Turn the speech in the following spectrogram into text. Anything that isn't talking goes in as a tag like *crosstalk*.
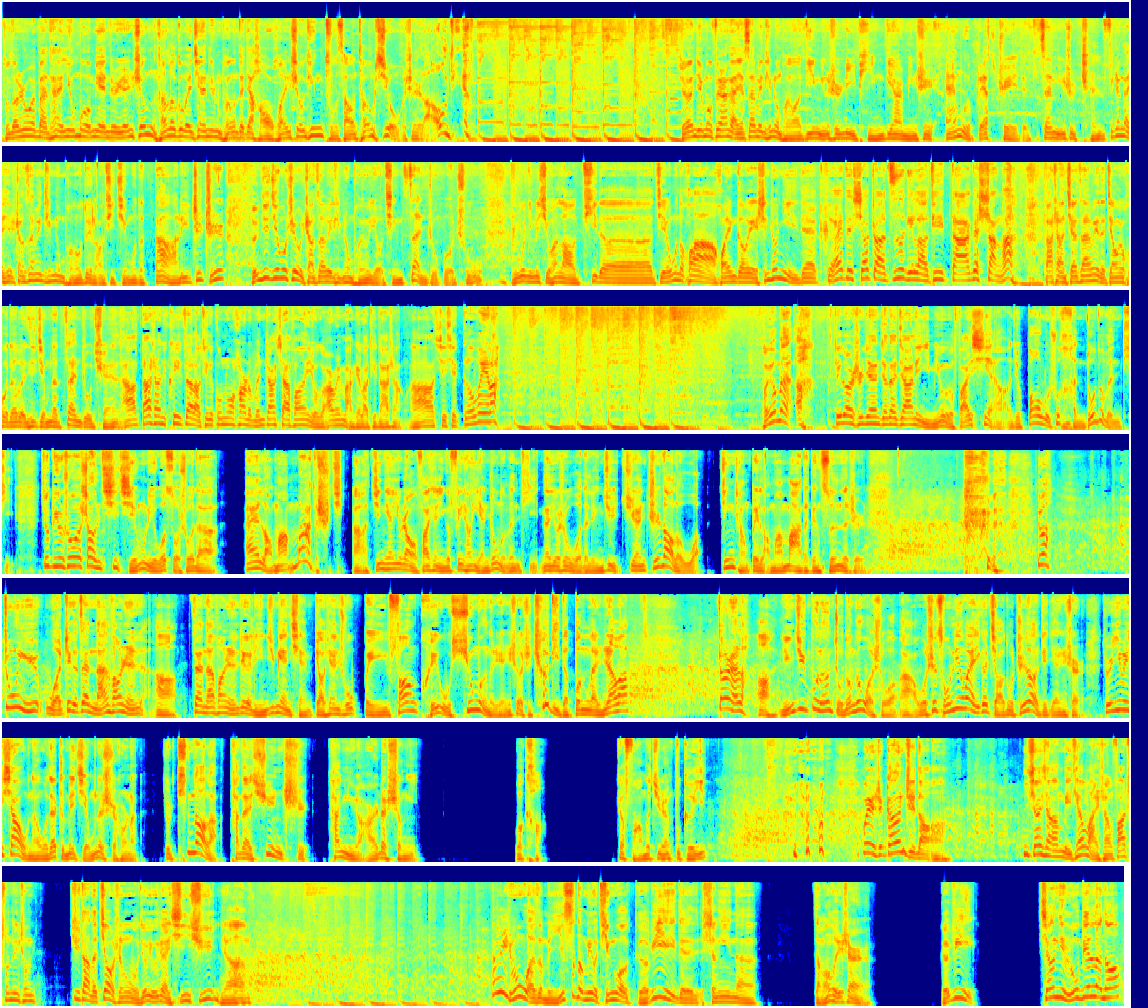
吐槽社会百态，幽默面对人生。Hello，各位亲爱的听众朋友，大家好，欢迎收听吐槽涛秀，我是老铁。选完节目，非常感谢三位听众朋友，第一名是丽萍，第二名是 M Best Trade，第三名是陈。非常感谢上三位听众朋友对老 T 节目的大力支持。本期节目是由上三位听众朋友友情赞助播出。如果你们喜欢老 T 的节目的话，欢迎各位伸出你的可爱的小爪子给老 T 打个赏啊！打赏前三位的将会获得本期节目的赞助权啊！打赏就可以在老 T 的公众号的文章下方有个二维码给老 T 打赏啊！谢谢各位了。朋友们啊，这段时间宅在家里，你们有没有发现啊？就暴露出很多的问题，就比如说上期节目里我所说的挨老妈骂的事情啊，今天又让我发现一个非常严重的问题，那就是我的邻居居然知道了我经常被老妈骂的跟孙子似的，对吧？终于，我这个在南方人啊，在南方人这个邻居面前表现出北方魁梧凶猛的人设是彻底的崩了，你知道吗？当然了啊，邻居不能主动跟我说啊，我是从另外一个角度知道这件事儿，就是因为下午呢，我在准备节目的时候呢，就听到了他在训斥他女儿的声音。我靠，这房子居然不隔音！我也是刚知道啊，你想想，每天晚上发出那种巨大的叫声，我就有点心虚，你知道吗？*laughs* 那为什么我怎么一次都没有听过隔壁的声音呢？怎么回事儿？隔壁相敬如宾了都。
